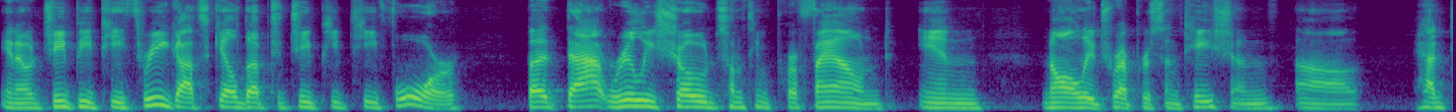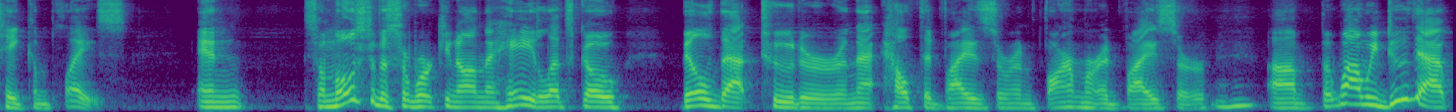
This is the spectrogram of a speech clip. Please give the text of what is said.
you know GPT-3 got scaled up to GPT-4, but that really showed something profound in knowledge representation uh, had taken place. And so most of us are working on the hey, let's go build that tutor and that health advisor and farmer advisor. Mm-hmm. Um, but while we do that,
